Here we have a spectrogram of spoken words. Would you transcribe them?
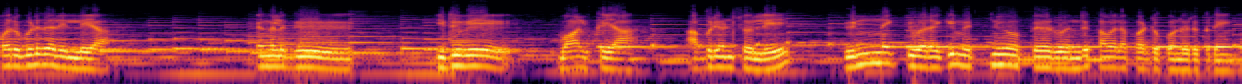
ஒரு விடுதலை இல்லையா? எங்களுக்கு இதுவே வாழ்க்கையா? அப்படின்னு சொல்லி இன்னைக்கு வரைக்கும் எத்தனையோ பேர் வந்து கவலைப்பட்டு கொண்டு இருக்கிறீங்க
